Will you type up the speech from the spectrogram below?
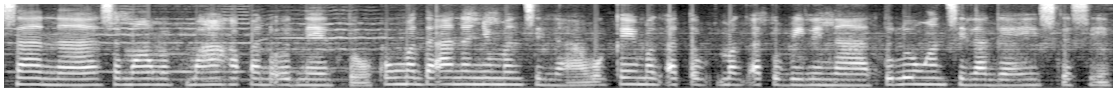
sana sa mga ma- makakapanood nito, kung madaanan nyo man sila, huwag kayong mag-atu- mag-atubili na tulungan sila guys kasi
